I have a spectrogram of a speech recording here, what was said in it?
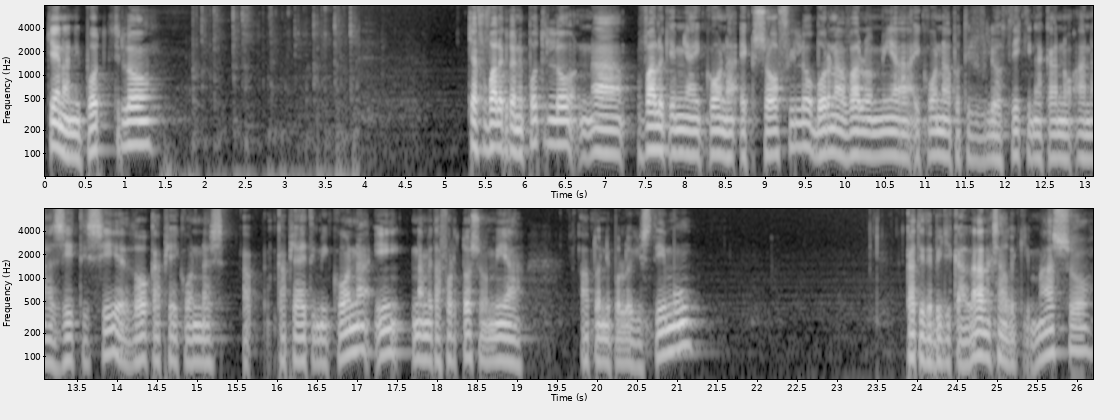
και έναν υπότιτλο. Και αφού βάλω και τον υπότιτλο, να βάλω και μια εικόνα εξώφυλλο. Μπορώ να βάλω μια εικόνα από τη βιβλιοθήκη να κάνω αναζήτηση. Εδώ κάποια, εικόνες, κάποια έτοιμη εικόνα ή να μεταφορτώσω μια από τον υπολογιστή μου κάτι δεν πήγε καλά, να ξαναδοκιμάσω.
